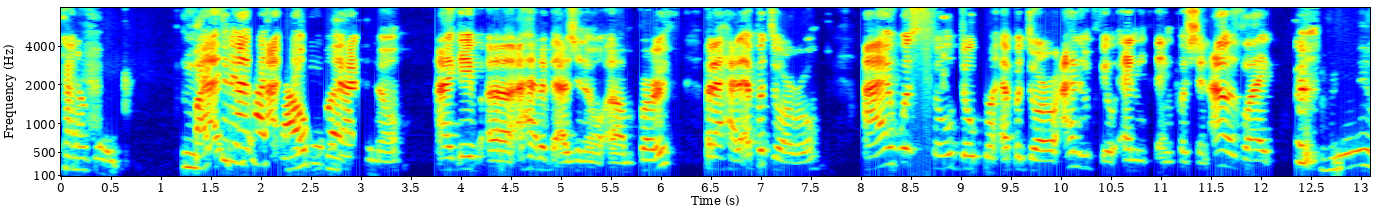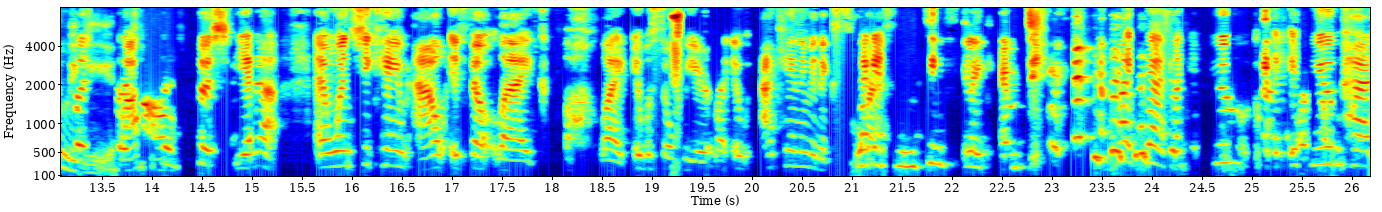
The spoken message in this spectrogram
kind of like Mike didn't had, pass I, out, I but vaginal. I gave uh, I had a vaginal um, birth, but I had epidural. I was so doped on epidural, I didn't feel anything pushing. I was like, Really? Push, push, wow. push, push, yeah. And when she came out, it felt like, oh, like it was so weird. Like it, I can't even explain. Like empty, like empty. like yes, like if you, like if you had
